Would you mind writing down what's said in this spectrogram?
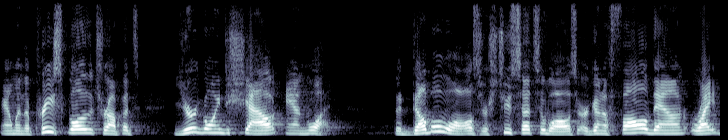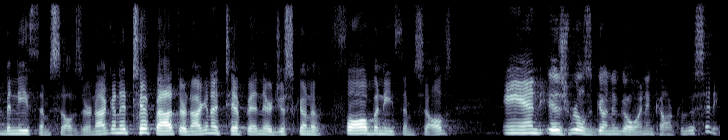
And when the priests blow the trumpets, you're going to shout, and what? The double walls, there's two sets of walls, are going to fall down right beneath themselves. They're not going to tip out, they're not going to tip in, they're just going to fall beneath themselves and Israel's going to go in and conquer the city.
